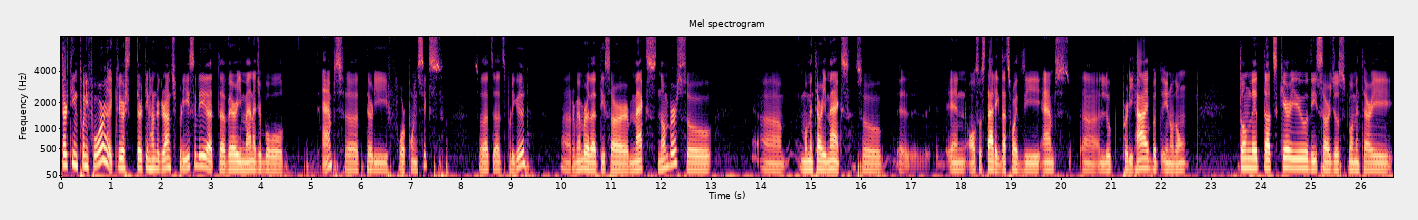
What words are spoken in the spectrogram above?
1324 it clears 1300 grams pretty easily at uh, very manageable amps uh, 34.6 so that's that's pretty good. Uh, remember that these are max numbers so um, momentary max. So uh, and also static. That's why the amps uh, look pretty high but you know don't don't let that scare you. These are just momentary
